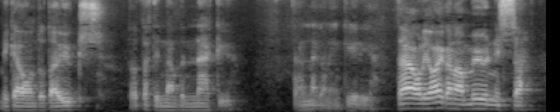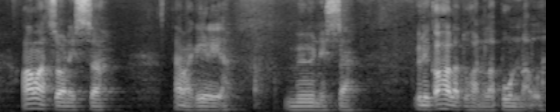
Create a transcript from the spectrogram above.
mikä on tota yksi, toivottavasti nämä näkyy, tämän näköinen kirja. Tämä oli aikanaan myynnissä Amazonissa, tämä kirja myynnissä yli 2000 punnalla,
